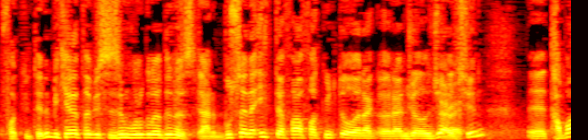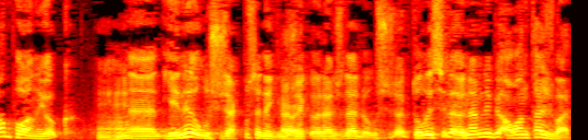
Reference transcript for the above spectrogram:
fakültenin. Bir kere tabii sizin vurguladığınız yani bu sene ilk defa fakülte olarak öğrenci alacağı Evet. için e, taban puanı yok. E, yeni oluşacak bu sene girecek Evet. öğrencilerle oluşacak. Dolayısıyla önemli bir avantaj var.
